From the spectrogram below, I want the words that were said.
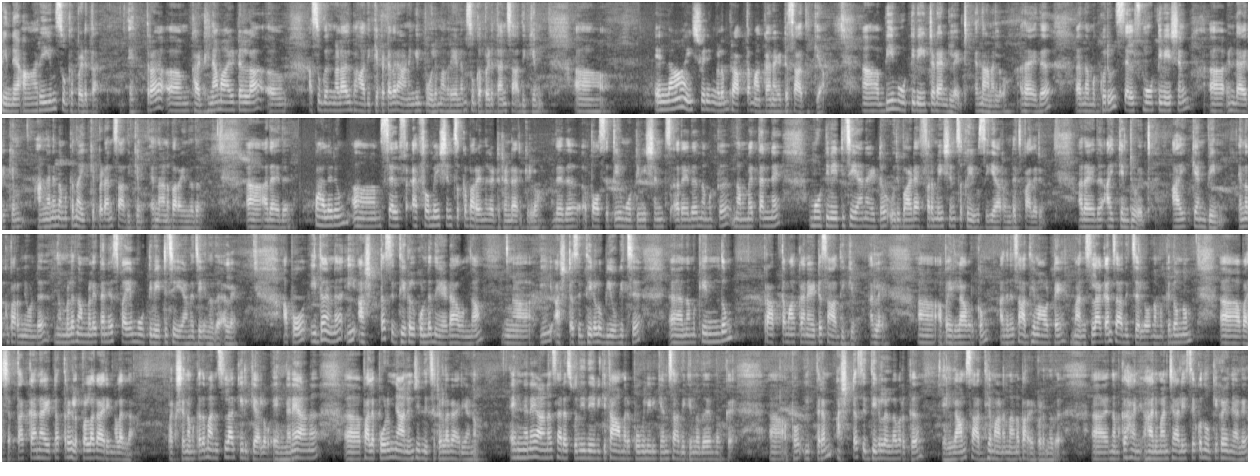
പിന്നെ ആരെയും സുഖപ്പെടുത്താൻ. എത്ര കഠിനമായിട്ടുള്ള അസുഖങ്ങളാൽ ബാധിക്കപ്പെട്ടവരാണെങ്കിൽ പോലും അവരെയെല്ലാം സുഖപ്പെടുത്താൻ സാധിക്കും. എല്ലാ ഐശ്വര്യങ്ങളും പ്രാപ്തമാക്കാനായിട്ട് സാധിക്കുക. ബി മോട്ടിവേറ്റഡ് ആൻഡ് ലെറ്റ് എന്നാണല്ലോ. അതായത് നമുക്കൊരു സെൽഫ് മോട്ടിവേഷൻ ഉണ്ടായിരിക്കും. അങ്ങനെ നമുക്ക് നയിക്കപ്പെടാൻ സാധിക്കും എന്നാണ് പറയുന്നത്. അതായത് പലരും സെൽഫ് അഫർമേഷൻസ് ഒക്കെ പറയുന്നത് കേട്ടിട്ടുണ്ടായിരിക്കുമല്ലോ. അതായത് പോസിറ്റീവ് മോട്ടിവേഷൻസ് അതായത് നമുക്ക് നമ്മെ തന്നെ മോട്ടിവേറ്റ് ചെയ്യാനായിട്ട് ഒരുപാട് അഫർമേഷൻസ് ഒക്കെ യൂസ് ചെയ്യാറുണ്ട് പലരും. അതായത് I can do it I can win എന്നൊക്കെ പറഞ്ഞുകൊണ്ട് നമ്മൾ നമ്മളെ തന്നെ സ്വയം മോട്ടിവേറ്റ് ചെയ്യുകയാണ് ചെയ്യുന്നത് അല്ലേ? അപ്പോൾ ഇതാണ് ഈ അഷ്ടസിദ്ധികൾ കൊണ്ട് നേടാവുന്ന ഈ അഷ്ടസിദ്ധികൾ ഉപയോഗിച്ച് നമുക്ക് എന്തും പ്രാപ്തമാക്കാനായിട്ട് സാധിക്കും അല്ലേ? അപ്പോൾ എല്ലാവർക്കും അതിന് സാധ്യമാവട്ടെ. മനസ്സിലാക്കാൻ സാധിച്ചല്ലോ. നമുക്കിതൊന്നും വശത്താക്കാനായിട്ട് അത്ര എളുപ്പമുള്ള കാര്യങ്ങളല്ല. പക്ഷെ നമുക്കത് മനസ്സിലാക്കിയിരിക്കാമല്ലോ എങ്ങനെയാണ് പലപ്പോഴും ഞാനും ചിന്തിച്ചിട്ടുള്ള കാര്യമാണ്. എങ്ങനെയാണ് സരസ്വതി ദേവിക്ക് താമരപ്പൂവിലിരിക്കാൻ സാധിക്കുന്നത് എന്നൊക്കെ. അപ്പോൾ ഇത്തരം അഷ്ടസിദ്ധികളുള്ളവർക്ക് എല്ലാം സാധ്യമാണെന്നാണ് പറയപ്പെടുന്നത്. നമുക്ക് ഹനു ഹനുമാൻ ചാലീസയൊക്കെ നോക്കിക്കഴിഞ്ഞാൽ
